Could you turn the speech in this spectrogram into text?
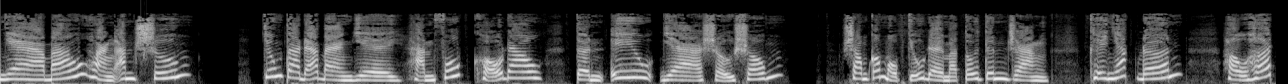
Nhà báo Hoàng Anh Sướng Chúng ta đã bàn về hạnh phúc, khổ đau, tình yêu và sự sống. Song có một chủ đề mà tôi tin rằng khi nhắc đến, hầu hết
